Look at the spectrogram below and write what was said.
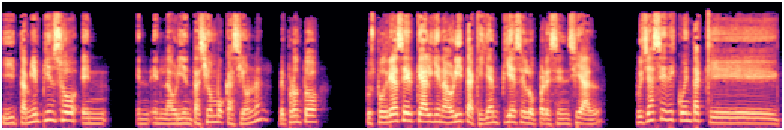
Y también pienso en, en, en la orientación vocacional. De pronto, pues podría ser que alguien ahorita que ya empiece lo presencial, pues ya se dé cuenta que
